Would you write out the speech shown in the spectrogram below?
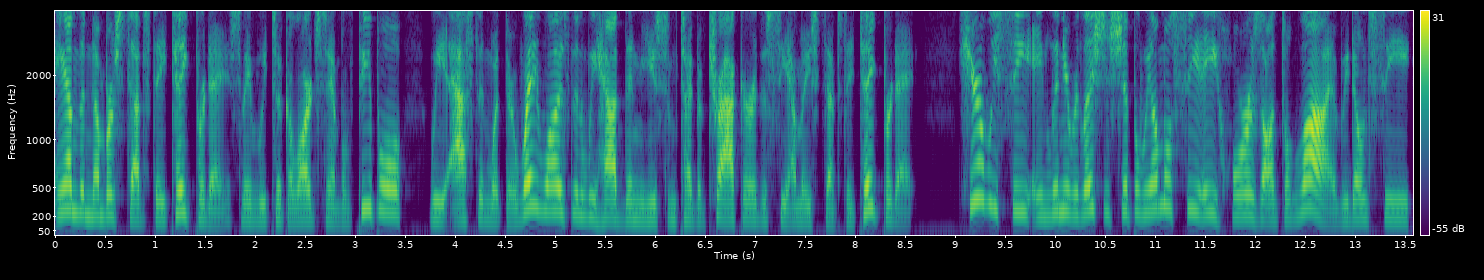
and the number of steps they take per day. So maybe we took a large sample of people, we asked them what their weight was, then we had them use some type of tracker to see how many steps they take per day. Here we see a linear relationship, but we almost see a horizontal line. We don't see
